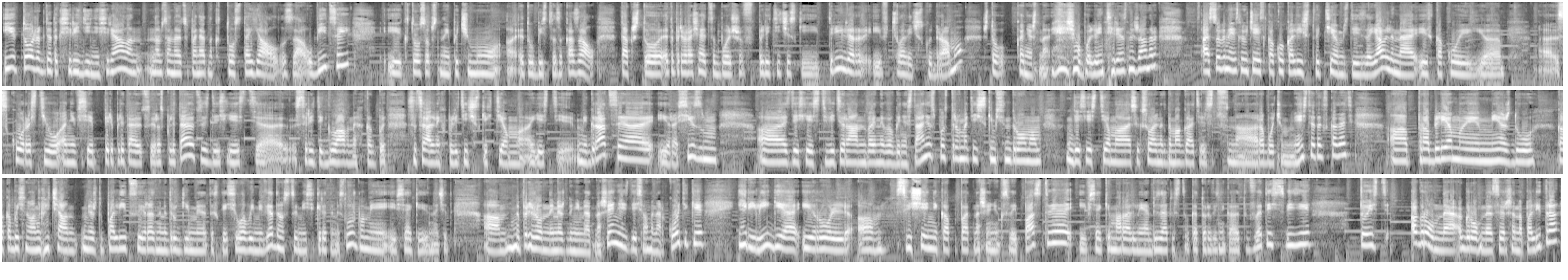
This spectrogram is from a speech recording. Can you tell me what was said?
и тоже где-то к середине сериала нам становится понятно, кто стоял за убийцей и кто, собственно, и почему э, это убийство заказал. Так что это превращается больше в политический триллер и в человеческую драму, что, конечно, еще более интересный жанр. Особенно если учесть, какое количество тем здесь заявлено и с какой э, Э, скоростью они все переплетаются и расплетаются. Здесь есть э, среди главных как бы социальных политических тем есть и миграция, и расизм, здесь есть ветеран войны в Афганистане с посттравматическим синдромом. Здесь есть тема сексуальных домогательств на рабочем месте, так сказать. А, проблемы между, как обычно у англичан, между полицией и разными другими, так сказать, силовыми ведомствами, секретными службами и всякие, значит, а, напряженные между ними отношения. Здесь вам и наркотики, и религия, и роль священника по отношению к своей пастве, и всякие моральные обязательства, которые возникают в этой связи. То есть огромная, огромная совершенно палитра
